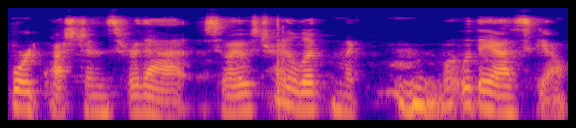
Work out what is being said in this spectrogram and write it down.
board questions for that. So I was trying to look, I'm like, hmm, what would they ask you?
